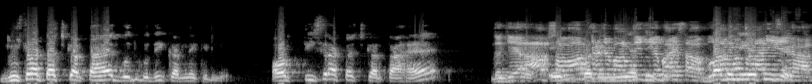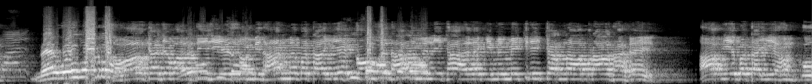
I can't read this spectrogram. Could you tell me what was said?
दूसरा टच करता है गुदगुदी करने के लिए। और तीसरा टच करता है देखिए आप सवाल का जवाब दीजिए भाई साहब बुरा मत मानिएगा मैं वही बोल रहा सवाल का जवाब दीजिए संविधान में बताइए कौन से धारा में लिखा है कि मिमिक्री करना अपराध है? आप ये बताइए हमको।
